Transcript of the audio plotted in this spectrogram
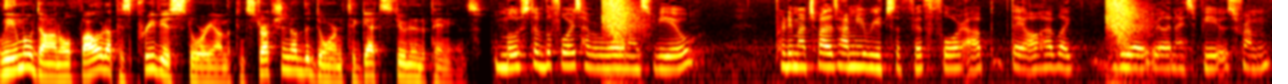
Liam O'Donnell followed up his previous story on the construction of the dorm to get student opinions. Most of the floors have a really nice view. Pretty much by the time you reach the fifth floor up, they all have like really, really nice views from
